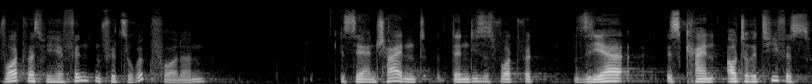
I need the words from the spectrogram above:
Wort, was wir hier finden für zurückfordern, ist sehr entscheidend, denn dieses Wort wird sehr, ist kein autoritives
